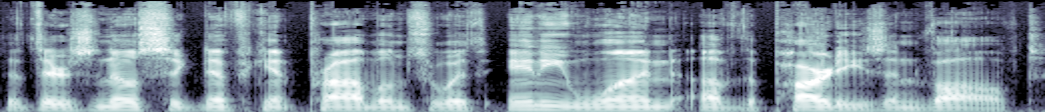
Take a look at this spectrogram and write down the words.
that there's no significant problems with any one of the parties involved.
